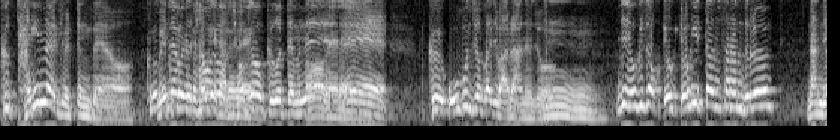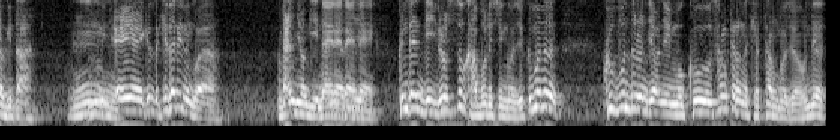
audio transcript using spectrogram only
그 당일날 결정돼요. 왜냐하면 저격. 저격 그것 때문에 어. 예, 그 5분 전까지 말을 안 해줘. 음, 음. 이제 여기서 여기, 여기 있다는 사람들은 난 여기다. 음, 예, 예, 그래서 기다리는 거야. 난 여기, 난 네네네네. 여기. 근데 이제 일로 쓱 가버리신 거지. 그러면은 그분들은 이제 아니 뭐 그 상태로는 개탄 거죠. 근데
